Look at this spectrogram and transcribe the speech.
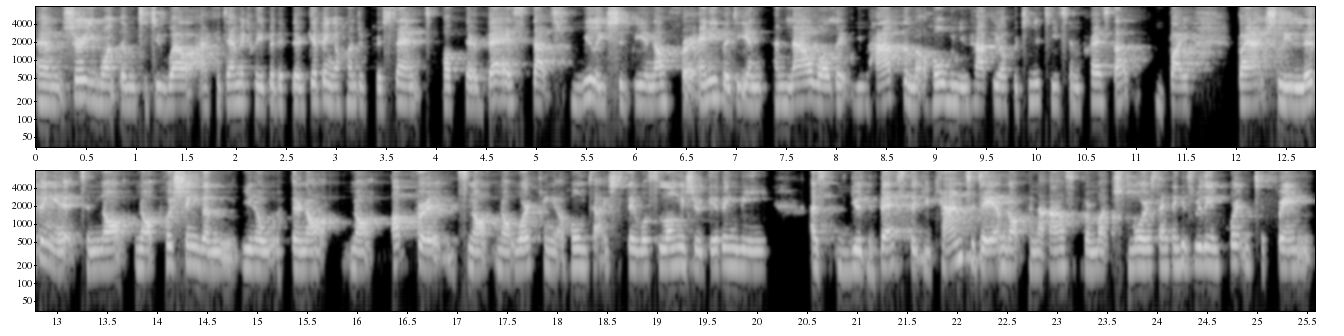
um, sure you want them to do well academically, but if they're giving 100% of their best, that really should be enough for anybody. And, and now while you have them at home and you have the opportunity to impress that by by actually living it and not not pushing them, you know, if they're not not up for it, it's not not working at home to actually say, well, so long as you're giving me as you're the best that you can today, I'm not going to ask for much more. So I think it's really important to frame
